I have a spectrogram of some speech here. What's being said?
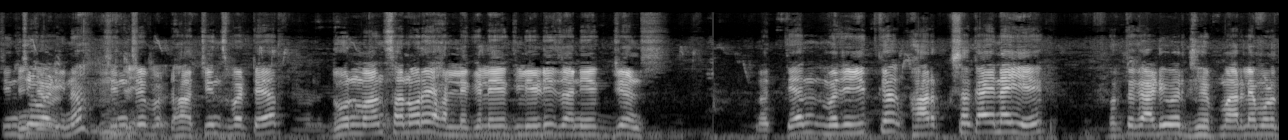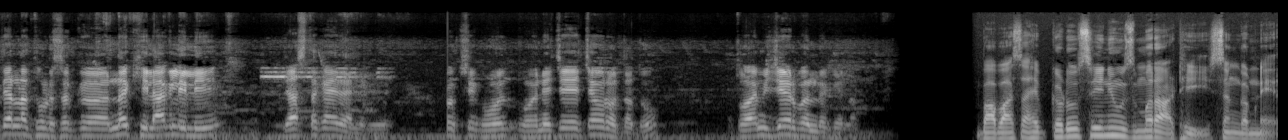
चिंचेवाडी ना? चिंचे हा चिंचपट्ट्यात दोन माणसांवरही हल्ले केले एक लेडीज आणि एक जेंट्स. त्यां म्हणजे इतकं फारसं काय नाहीये. फक्त गाडीवर झेप मारल्यामुळे त्यांना थोडंसं क- नखी लागलेली. जास्त काय झालेली. सुरक्षित हो- होण्याच्या याच्यावर होता तो. तो आम्ही जेरबंद केला. Babasaheb Kadu C news Marathi Sangamner.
